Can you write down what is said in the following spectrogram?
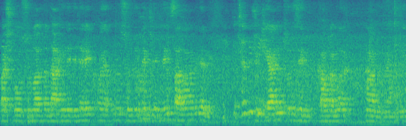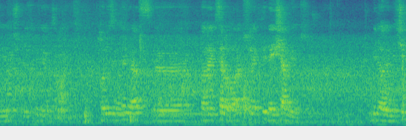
başka unsurlar da dahil edilerek o yapının sürdürülebilirliği sağlanabilir mi? E, tabii Çünkü ki. yani turizm kavramı malum yani turizmi diyoruz ama turizmde biraz e, dönemsel olarak sürekli değişen bir unsur. Bir dönem için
